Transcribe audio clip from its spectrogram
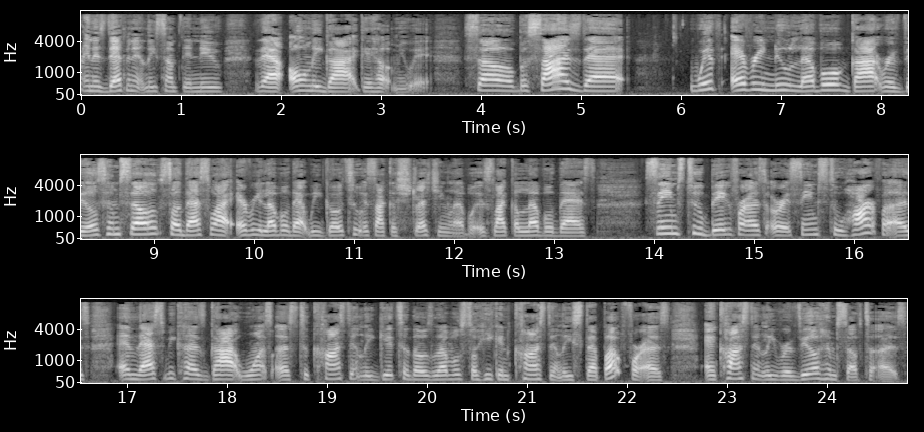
and it's definitely something new that only God could help me with. So, besides that, with every new level, God reveals himself. So that's why every level that we go to is like a stretching level. It's like a level that's seems too big for us or it seems too hard for us. And that's because God wants us to constantly get to those levels so He can constantly step up for us and constantly reveal Himself to us.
